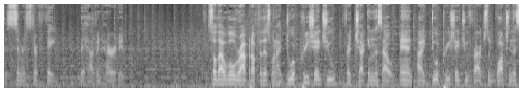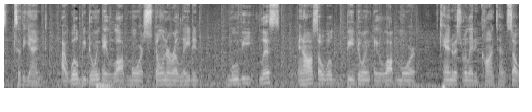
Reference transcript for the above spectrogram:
the sinister fate they have inherited. So that will wrap it up for this one. I do appreciate you for checking this out, and I do appreciate you for actually watching this to the end. I will be doing a lot more stoner related movie lists, and also will be doing a lot more cannabis related content. So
